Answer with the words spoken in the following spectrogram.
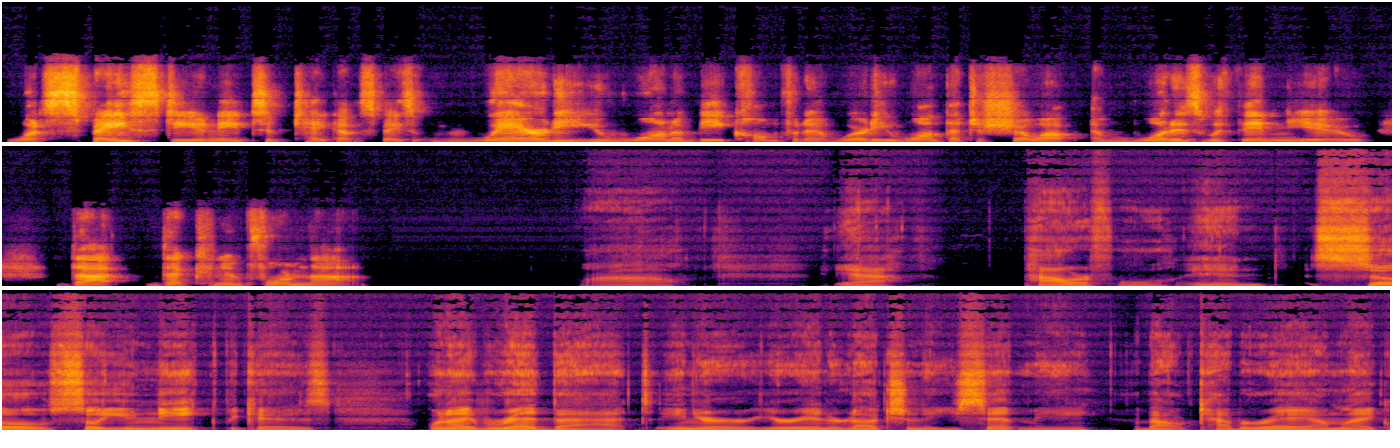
what space do you need to take up space? Where do you want to be confident? Where do you want that to show up? And what is within you that that can inform that? Wow. Yeah. Powerful and so so unique because when I read that in your your introduction that you sent me about cabaret, I'm like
